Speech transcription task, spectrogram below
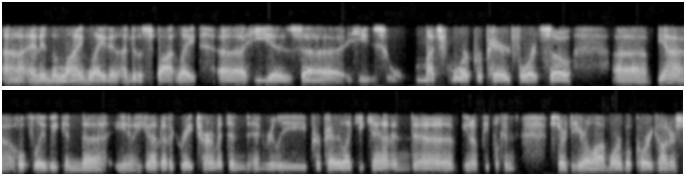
Uh, and in the limelight and under the spotlight, uh, he is uh, he's much more prepared for it. So, uh, yeah, hopefully we can, uh, you know, he can have another great tournament and, and really prepare like he can, and uh, you know, people can start to hear a lot more about Corey Conners.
